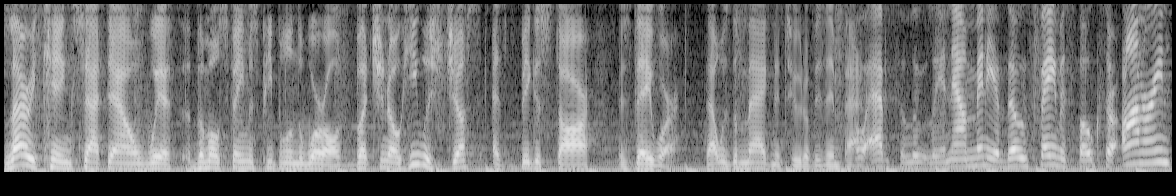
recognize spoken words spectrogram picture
Larry King sat down with the most famous people in the world, but you know, he was just as big a star as they were. That was the magnitude of his impact. Oh, absolutely. And now many of those famous folks are honoring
